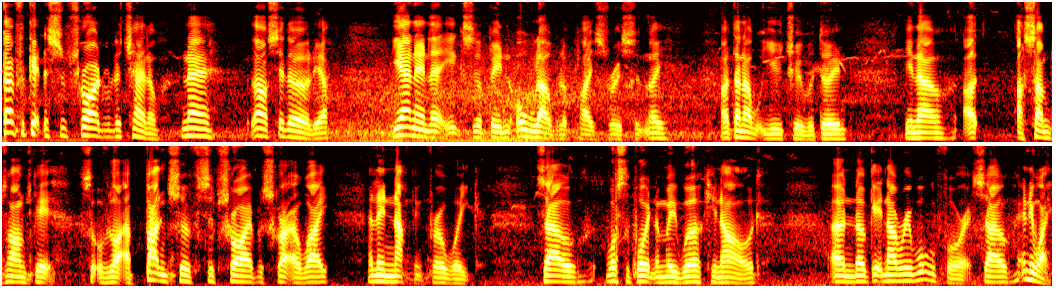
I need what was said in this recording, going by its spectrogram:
don't forget to subscribe to the channel. Now, like I said earlier, the analytics have been all over the place recently. I don't know what YouTube are doing. You know, I, I sometimes get sort of like a bunch of subscribers straight away and then nothing for a week. So what's the point of me working hard and I'll get no reward for it. So anyway,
